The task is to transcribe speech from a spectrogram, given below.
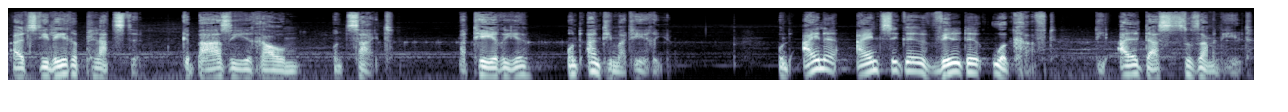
Als die Leere platzte, gebar sie Raum und Zeit, Materie und Antimaterie. Und eine einzige wilde Urkraft, die all das zusammenhielt.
